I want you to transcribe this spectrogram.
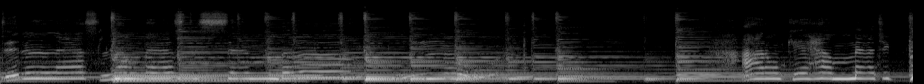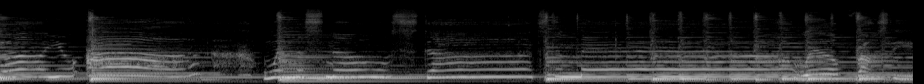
Didn't last long past December. No. I don't care how magical you are when the snow starts to melt. Well, Frosty,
